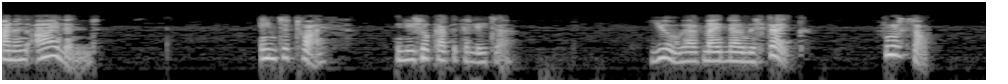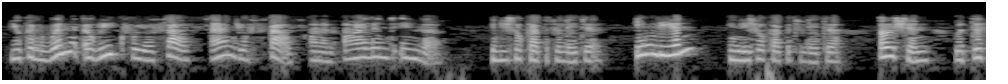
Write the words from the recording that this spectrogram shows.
on an island. Enter twice. Initial capital letter. You have made no mistake. Full stop. You can win a week for yourself and your spouse on an island in the initial capital letter Indian, initial capital letter Ocean with this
